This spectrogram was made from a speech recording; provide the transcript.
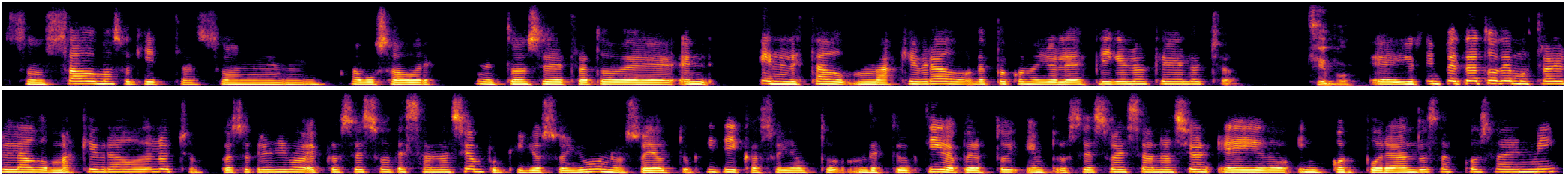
son sadomasoquistas, son abusadores. Entonces trato de, en, en el estado más quebrado, después cuando yo les explique lo que es el ocho, Sí, pues. eh, yo siempre trato de mostrar el lado más quebrado del 8. Por eso que le digo el proceso de sanación, porque yo soy uno, soy autocrítica, soy autodestructiva, pero estoy en proceso de sanación. He ido incorporando esas cosas en mí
